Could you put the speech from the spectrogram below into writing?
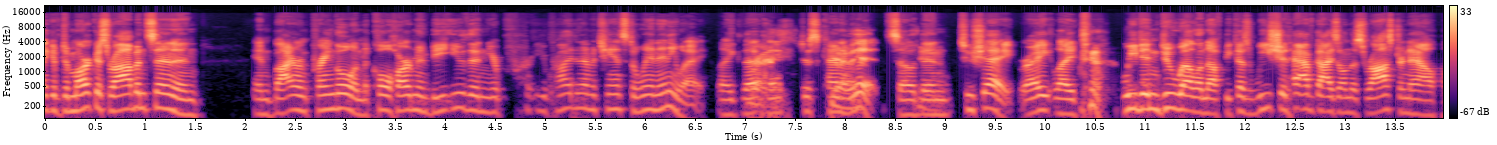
like if Demarcus Robinson and and Byron Pringle and Mecole Hardman beat you then you're you probably didn't have a chance to win anyway. Like that Right. that's just kind of it. So then touche right? Like we didn't do well enough because we should have guys on this roster now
